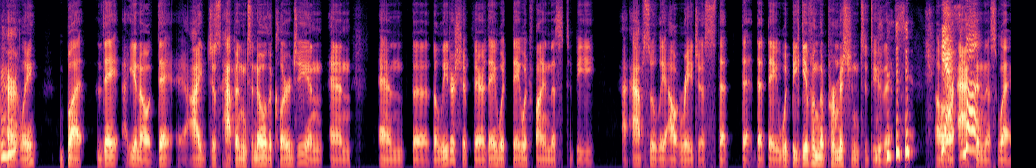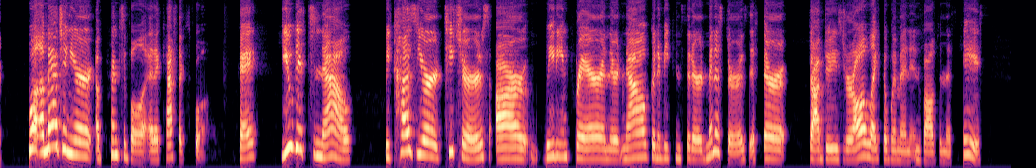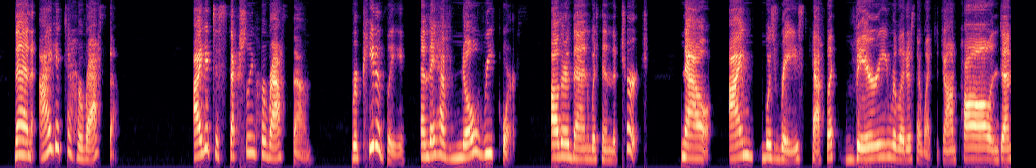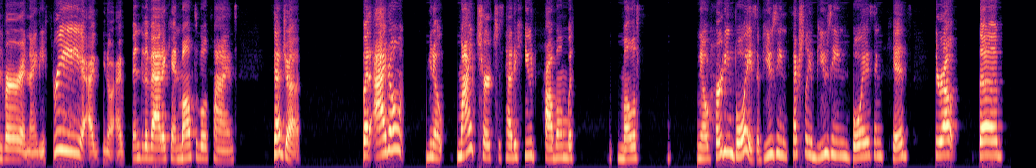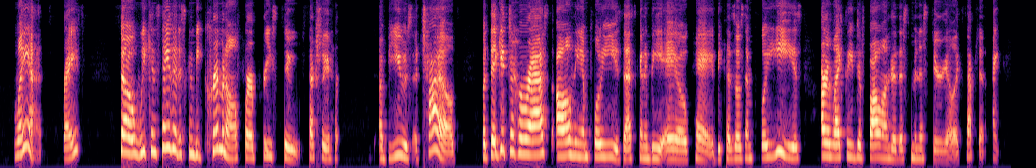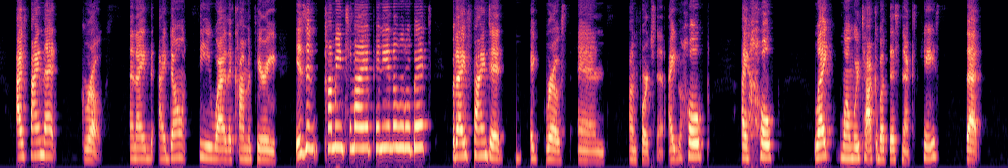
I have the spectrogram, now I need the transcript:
Mhm. apparently, but they, you know, they, I just happen to know the clergy and, and, and the the leadership there they would they would find this to be absolutely outrageous that that, that they would be given the permission to do this or act well- in this way Well, imagine you're a principal at a Catholic school, okay? You get to now, because your teachers are leading prayer and they're now going to be considered ministers, if their job duties are all like the women involved in this case, then I get to harass them. I get to sexually harass them repeatedly and they have no recourse other than within the church. Now, I was raised Catholic, very religious. I went to John Paul in Denver in 93. I, you know, I've been to the Vatican multiple times, etc. But I don't, you know, my church has had a huge problem with molest, you know, hurting boys, abusing, sexually abusing boys and kids throughout the land, right? So we can say that it's going to be criminal for a priest to sexually abuse a child, but they get to harass all the employees. That's going to be a-okay because those employees are likely to fall under this ministerial exception. I, I find that gross. And I, I don't see why the commentary isn't coming to my opinion a little bit, but I find it, it gross and unfortunate. I hope, I hope, like when we talk about this next case, that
